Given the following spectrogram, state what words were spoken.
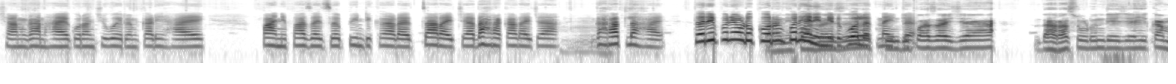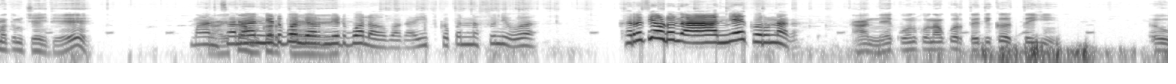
शान घाण हाय गुरांची वैरण काढी हाय. पाणी पाजायचं पिंडी काढाय चारायच्या धारा काढायच्या घरातलं हाय. तरी पण एवढं करून पाणी ह्यानी नीट बोलत नाही पिंडी पाजायच्या धारा सोडून द्यायच्या ही कामं तुमची आहे ते माणसानं कामं नीट करताय? बोलल्यावर नीट बोलावं बघा. इतकं पण नसून येऊ खरंच एवढं अन्याय करू नका. अन्याय कोण कोणावर करतंय ते कळतंय की. हो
